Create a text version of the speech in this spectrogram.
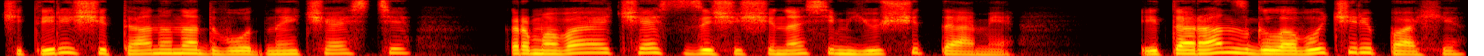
четыре щита на надводной части, кормовая часть защищена семью щитами и таран с головой черепахи.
